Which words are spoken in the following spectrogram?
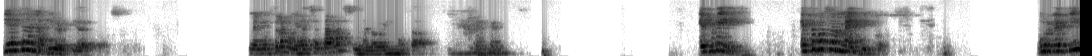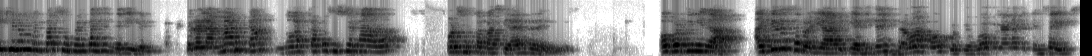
Y esta es la más divertida de todos. Me gusta la comida chatarra si no lo habéis notado. El brief. Esto pasa en México. Burger King quiere aumentar sus ventas en delivery, pero la marca no está posicionada por sus capacidades de delivery. Oportunidad. Hay que desarrollar, y aquí tenéis trabajo, porque os voy a poner a que penséis,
